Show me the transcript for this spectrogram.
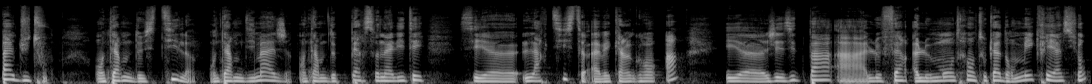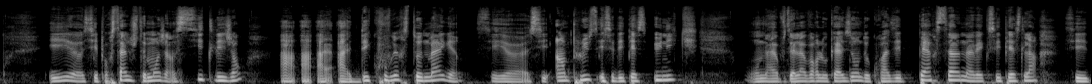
pas du tout, en termes de style, en termes d'image, en termes de personnalité, c'est euh, l'artiste avec un grand A. Et euh, j'hésite pas à le faire, à le montrer en tout cas dans mes créations. Et c'est pour ça justement j'incite les gens à, découvrir Stone Mag. Euh, c'est un plus et c'est des pièces uniques. On a, vous allez avoir l'occasion de croiser personne avec ces pièces-là. C'est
